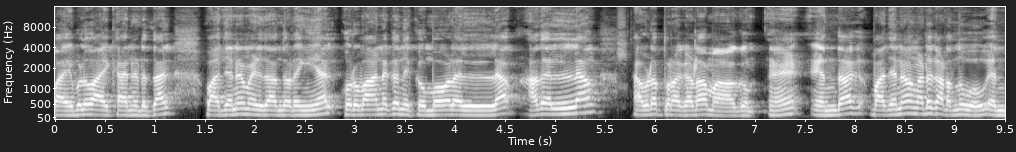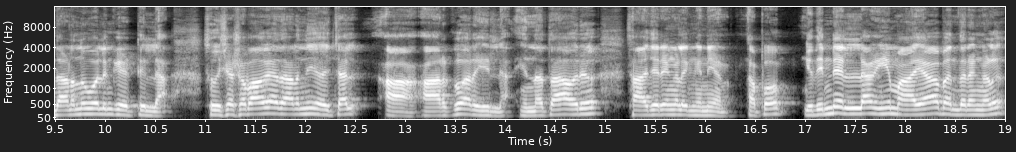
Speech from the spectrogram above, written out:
ബൈബിൾ വായിക്കാനെടുത്താൽ വചനം എഴുതാൻ തുടങ്ങിയാൽ കുർബാനൊക്കെ നിൽക്കുമ്പോഴെല്ലാം അതെല്ലാം അവിടെ പ്രകടമാകും. എന്താ വചനം അങ്ങോട്ട് കടന്നു പോകും എന്താണെന്ന് പോലും കേട്ടില്ല. സുവിശേഷ ഭാഗം ഏതാണെന്ന് ചോദിച്ചാൽ ആ ആർക്കും അറിയില്ല. ഇന്നത്തെ ആ ഒരു സാഹചര്യങ്ങൾ ഇങ്ങനെയാണ്. അപ്പോൾ ഇതിന്റെ എല്ലാം ഈ മായാബന്ധനങ്ങൾ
